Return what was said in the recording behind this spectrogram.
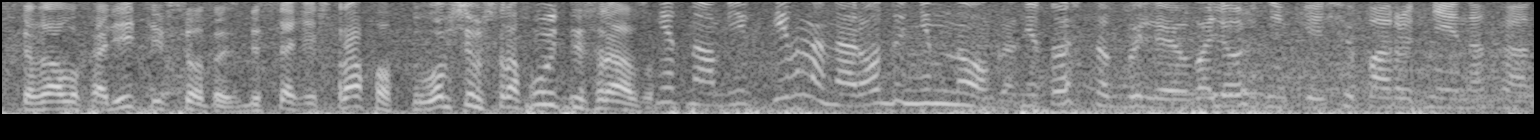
сказал уходить и все, то есть без всяких штрафов. В общем, штрафуют не сразу. Нет, но объективно народу немного. Не то, что были валежники еще пару дней назад.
